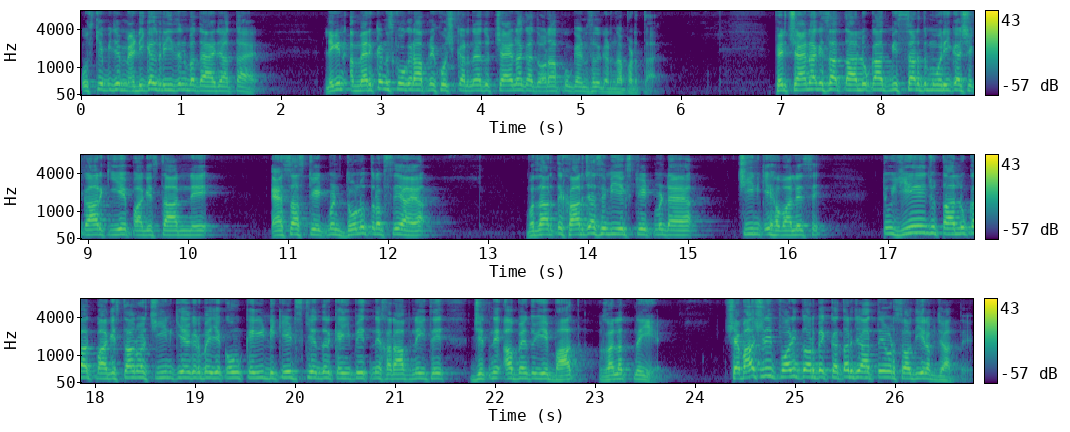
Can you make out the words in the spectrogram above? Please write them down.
उसके पीछे मेडिकल रीजन बताया जाता है, लेकिन अमेरिकन को अगर आपने खुश करना है तो चाइना का दौरा आपको कैंसिल करना पड़ता है। फिर चाइना के साथ ताल्लुक भी सर्द मोहरी का शिकार किए। पाकिस्तान ने ऐसा स्टेटमेंट दोनों तरफ़ से आया। वजारत खारजा से भी एक स्टेटमेंट आया, चीन के हवाले से। तो ये जो ताल्लुक पाकिस्तान और चीन के अगर मैं ये कहूँ, कई डिकेट्स के अंदर कहीं पे इतने ख़राब नहीं थे, जितने अब हैं तो ये बात गलत नहीं है। शहबाज शरीफ फौरी तौर पे कतर जाते हैं और सऊदी अरब जाते हैं।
